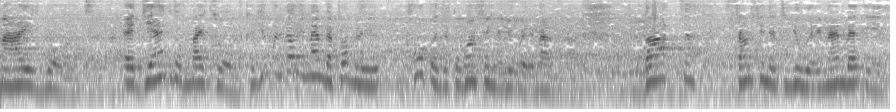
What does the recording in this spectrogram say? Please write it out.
my words. At the end of my talk, you will not remember probably, hope that the one thing that you will remember, but something that you will remember is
